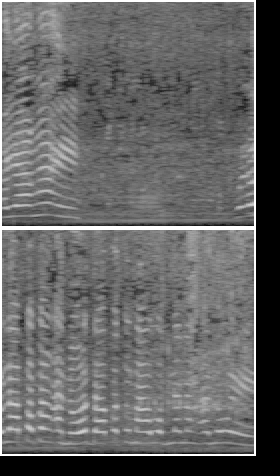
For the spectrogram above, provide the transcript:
Kaya nga eh. Wala pa bang ano? Dapat tumawag na ng ano eh.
